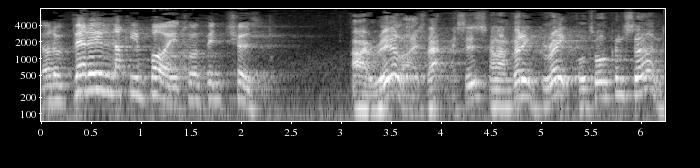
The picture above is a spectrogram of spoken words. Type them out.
You're a very lucky boy to have been chosen. I realise that, missus, and I'm very grateful to all concerned.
